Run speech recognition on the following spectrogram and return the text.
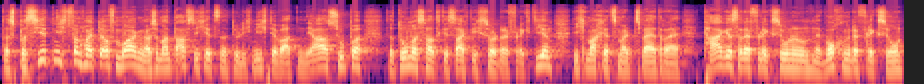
Das passiert nicht von heute auf morgen. Also man darf sich jetzt natürlich nicht erwarten, ja super, der Thomas hat gesagt, ich soll reflektieren. Ich mache jetzt mal zwei, drei Tagesreflexionen und eine Wochenreflexion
